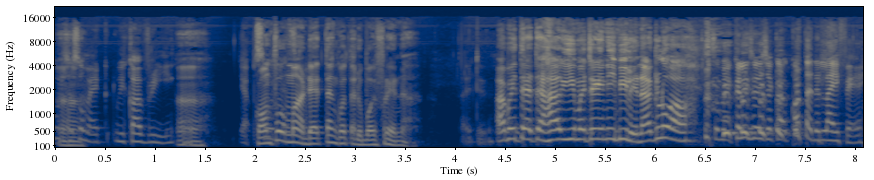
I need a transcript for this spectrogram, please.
Food is also my recovery. Uh-huh. Yep. Confirm mah that time kau tak ada boyfriend lah. So, ada. Habis tiap-tiap hari macam ini bila nak keluar? So my colleagues selalu cakap, kau tak ada life eh?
